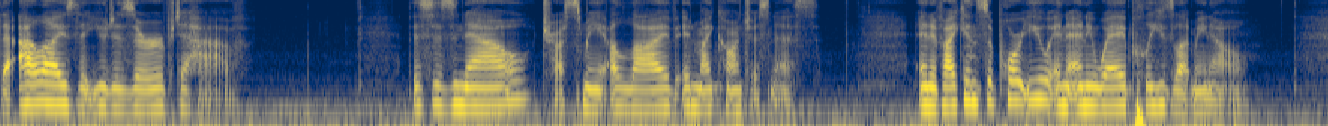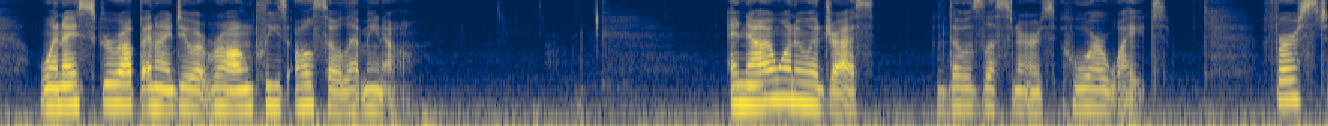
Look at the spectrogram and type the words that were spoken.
the allies that you deserve to have. This is now, trust me, alive in my consciousness. And if I can support you in any way, please let me know. When I screw up and I do it wrong, please also let me know. And now I want to address those listeners who are white. First,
